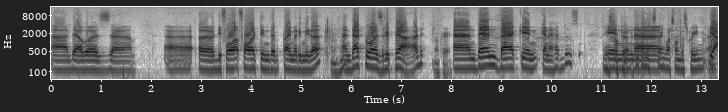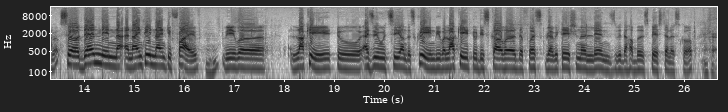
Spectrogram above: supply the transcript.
uh, there was uh, uh, default fault in the primary mirror, and that was repaired. Okay. And then back in, can I have this? Yes, doctor, if you can uh, explain what's on the screen as yeah. well. So then in uh, 1995, we were lucky to, as you would see on the screen, we were lucky to discover the first gravitational lens with the Hubble Space Telescope. Okay.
